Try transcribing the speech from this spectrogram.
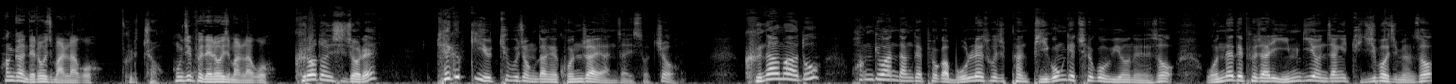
황교안 내려오지 말라고. 그렇죠. 홍준표 내려오지 말라고. 그러던 시절에 태극기 유튜브 정당의 권좌에 앉아 있었죠. 그나마도 황교안 당대표가 몰래 소집한 비공개 최고위원회에서 원내대표 자리 임기 연장이 뒤집어지면서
